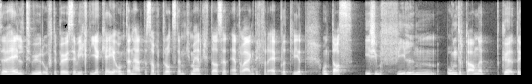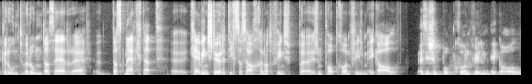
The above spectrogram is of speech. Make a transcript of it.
der Held würde auf den Bösewicht eingehen und dann hat er es aber trotzdem gemerkt, dass er, er da eigentlich veräppelt wird. Und das ist im Film untergegangen, ge- der Grund, warum dass er äh, das gemerkt hat. Äh, Kevin, stören dich so Sachen oder findest du, äh, ist ein Popcorn-Film egal? Es ist ein Popcorn-Film, egal.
